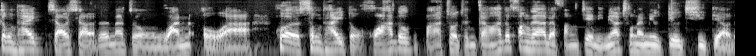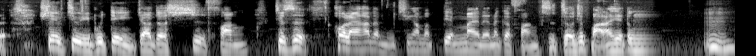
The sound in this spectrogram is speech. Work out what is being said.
送他小小的那种玩偶啊，或者送他一朵花，他都把它做成干花，他都放在他的房间里面，他从来没有丢弃掉的。所以就有一部电影叫做《四方》，就是后来他的母亲他们变卖的那个房子之后，就把那些东西。嗯，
